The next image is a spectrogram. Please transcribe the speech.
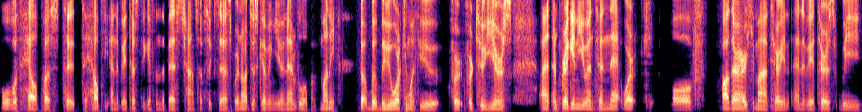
both help us to, to help the innovators to give them the best chance of success. We're not just giving you an envelope of money, but we'll be working with you for, for two years and, and bringing you into a network of other humanitarian innovators. We,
